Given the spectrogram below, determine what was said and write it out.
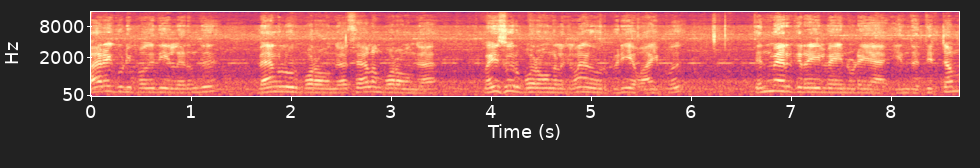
காரைக்குடி பகுதியிலிருந்து பெங்களூர் போகிறவங்க சேலம் போகிறவங்க மைசூர் போகிறவங்களுக்கெல்லாம் இது ஒரு பெரிய வாய்ப்பு. தென்மேற்கு ரயில்வேயினுடைய இந்த திட்டம்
